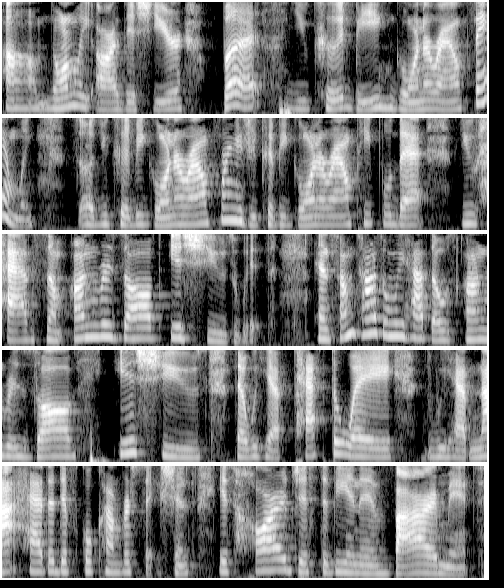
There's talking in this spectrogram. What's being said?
um, normally are this year, but you could be going around family. So you could be going around friends. You could be going around people that you have some unresolved issues with. And sometimes when we have those unresolved issues that we have packed away, we have not had the difficult conversations, it's hard just to be in an environment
